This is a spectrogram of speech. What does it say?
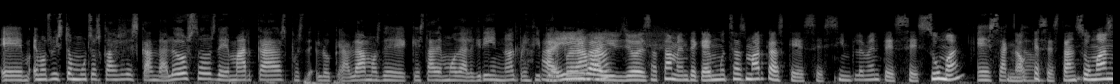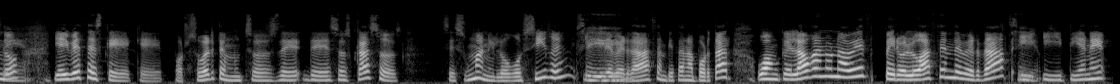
Eh, hemos visto muchos casos escandalosos de marcas, pues lo que hablábamos de que está de moda el green, ¿no? Al principio Ahí del programa. Iba a ir yo, exactamente, que hay muchas marcas que se simplemente se suman, Exacto. Que se están sumando, y hay veces que, que por suerte, muchos de, de esos casos se suman y luego siguen y de verdad empiezan a aportar. O aunque lo hagan una vez, pero lo hacen de verdad y, y, tiene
